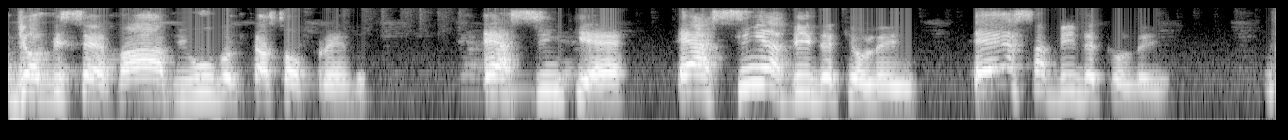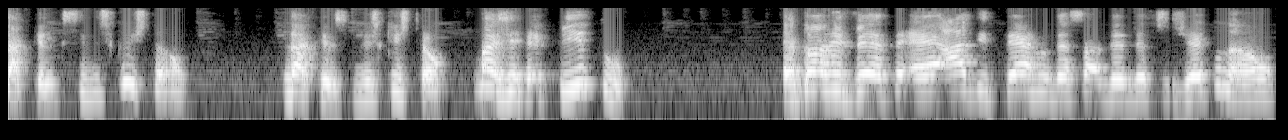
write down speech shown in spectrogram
de observar a viúva que está sofrendo. É assim que é. É assim a Bíblia que eu leio. É essa Bíblia que eu leio. Daquele que se diz cristão. Daquele que se diz cristão. Mas, repito, é para viver é ad eterno dessa, desse jeito, não.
